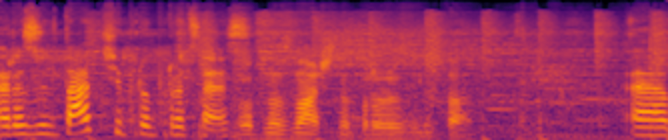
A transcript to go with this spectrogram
результат чи про процес? Однозначно про результат. Е,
